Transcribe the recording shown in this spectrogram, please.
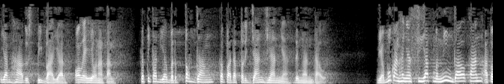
yang harus dibayar oleh Yonatan ketika dia berpegang kepada perjanjiannya dengan Daud. Dia bukan hanya siap meninggalkan atau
